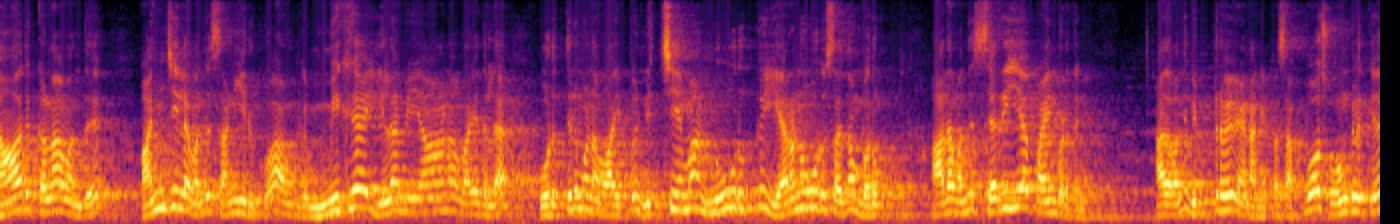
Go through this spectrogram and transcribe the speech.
யாருக்கெல்லாம் வந்து அஞ்சில் வந்து சனி இருக்கோ அவங்களுக்கு மிக இளமையான வயதில் ஒரு திருமண வாய்ப்பு நிச்சயமாக நூறுக்கு இரநூறு சதவீதம் வரும். அதை வந்து சரியாக பயன்படுத்துங்க. அதை வந்து விட்டுறவே வேணாங்க. இப்போ சப்போஸ் உங்களுக்கு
